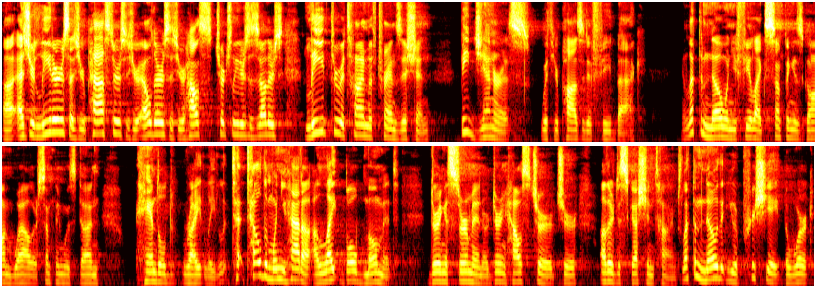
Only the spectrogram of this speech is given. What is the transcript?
Uh, as your leaders, as your pastors, as your elders, as your house church leaders, as others lead through a time of transition, be generous with your positive feedback. And let them know when you feel like something has gone well or something was done, handled rightly. T- tell them when you had a, a light bulb moment during a sermon or during house church or other discussion times. Let them know that you appreciate the work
